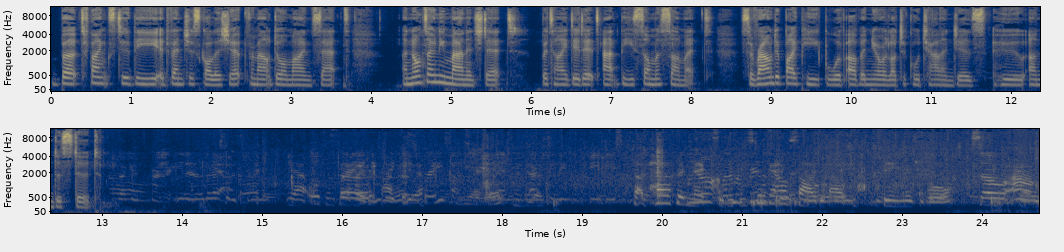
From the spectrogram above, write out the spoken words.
But thanks to the Adventure Scholarship from Outdoor Mindset, I not only managed it, but I did it at the Summer Summit, surrounded by people with other neurological challenges who understood. that perfect mix of you can still get outside without being miserable. So um,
